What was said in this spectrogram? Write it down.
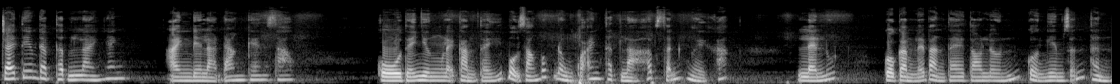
Trái tim đập thật là nhanh. Anh đây là đang ghen sao? Cô thế nhưng lại cảm thấy bộ dáng bốc đồng của anh thật là hấp dẫn người khác. Lén lút, cô cầm lấy bàn tay to lớn của nghiêm dẫn thần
